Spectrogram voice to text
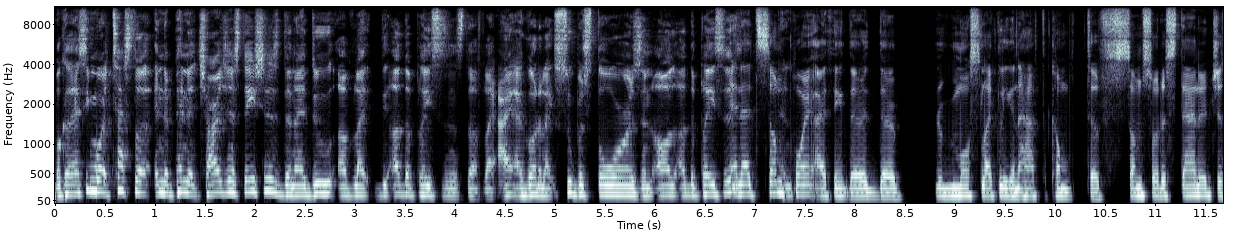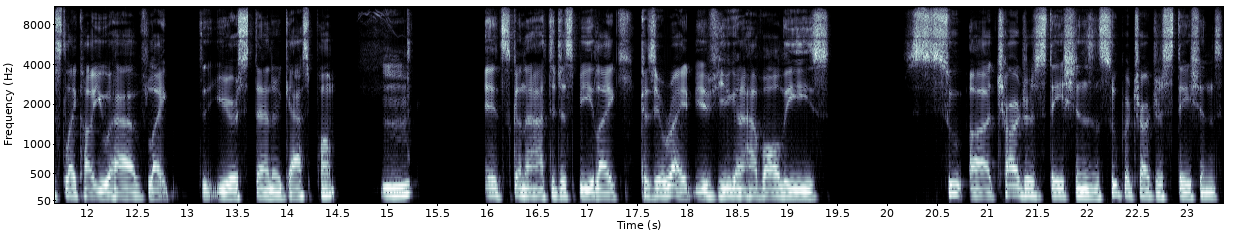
Because I see more Tesla independent charging stations than I do of like the other places and stuff. Like I, I go to like superstores and all other places. and at some And- point, I think they're they're most likely going to have to come to some sort of standard, just like how you have like the, your standard gas pump. Mhm. It's going to have to just be like because you're right. If you're going to have all these su- uh, charger stations and supercharger stations,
